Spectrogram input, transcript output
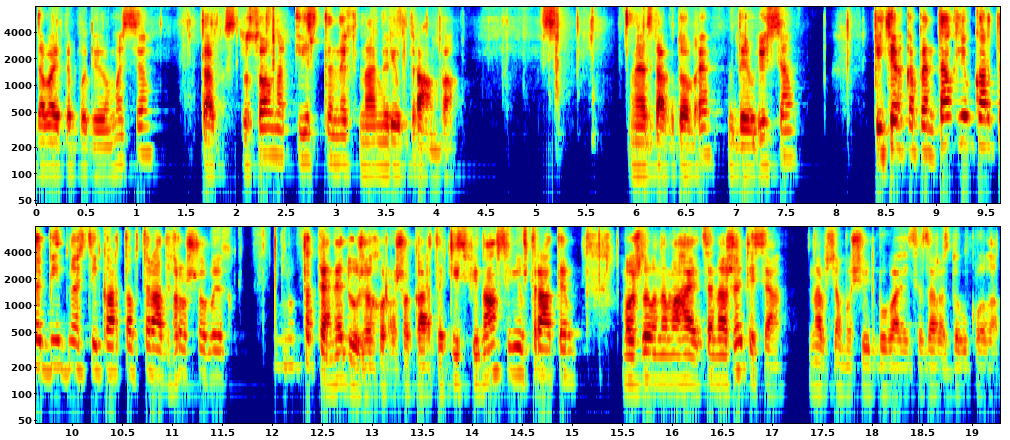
давайте подивимося. Так, стосовно істинних намірів Трампа. Е, Так, добре, дивлюся. П'ятірка Пентаклів, карта бідності, карта втрат грошових. Ну, таке не дуже хороша карта. Якісь фінансові втрати. Можливо, намагається нажитися на всьому, що відбувається зараз довкола.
